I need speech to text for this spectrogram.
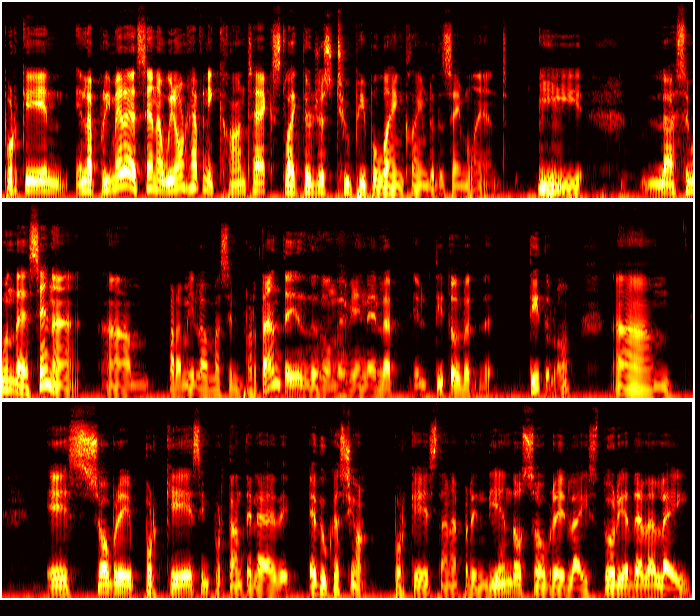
Porque en, en, la primera escena, we don't have any context, like they're just two people laying claim to the same land. Mm -hmm. Y la segunda escena, um, para mí lo más importante, de donde viene la, el título, título um, es sobre por qué es importante la educación. Porque están aprendiendo sobre la historia de la ley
